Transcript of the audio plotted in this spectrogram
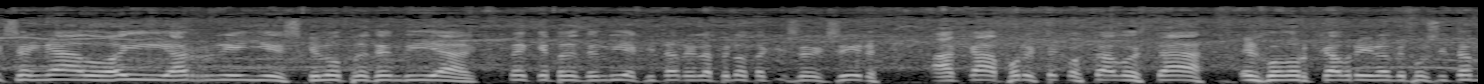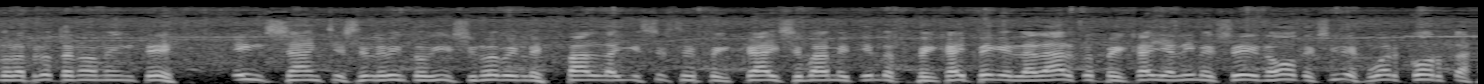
designado ahí a Reyes que lo pretendía, que pretendía quitarle la pelota, quiso decir, acá por este costado está el jugador Cabrera depositando la pelota nuevamente en Sánchez, el evento 19 en la espalda y es este Pencay, se va metiendo Pencay, pega el arco, Pencay anímese, no, decide jugar corta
